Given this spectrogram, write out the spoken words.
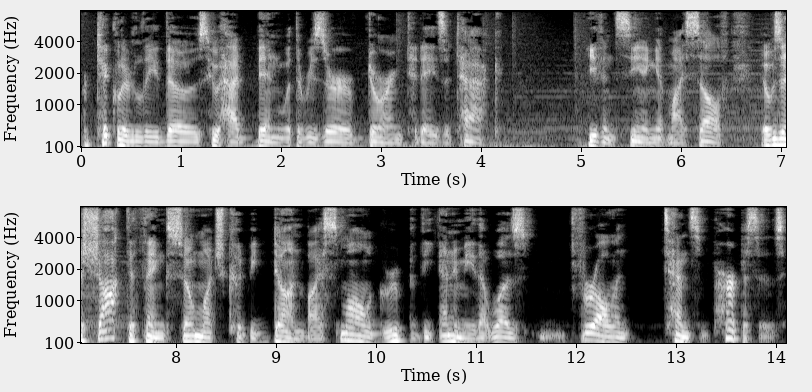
particularly those who had been with the reserve during today's attack. Even seeing it myself, it was a shock to think so much could be done by a small group of the enemy that was, for all intents and purposes,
